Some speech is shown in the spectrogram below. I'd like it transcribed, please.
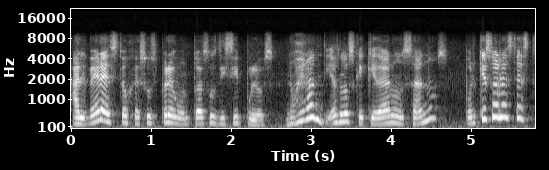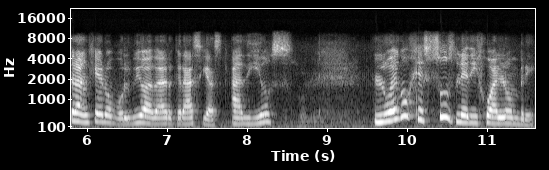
Al ver esto, Jesús preguntó a sus discípulos, ¿no eran diez los que quedaron sanos? ¿Por qué solo este extranjero volvió a dar gracias a Dios? Luego Jesús le dijo al hombre,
